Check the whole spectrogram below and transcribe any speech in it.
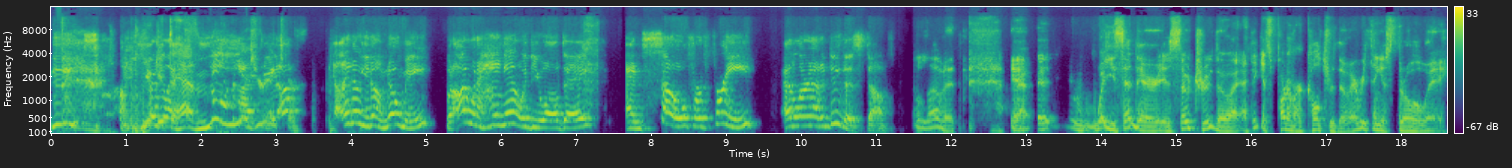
you get like, to have me as your intern. I know you don't know me, but I want to hang out with you all day and sew for free and learn how to do this stuff. I love it. Yeah. It, what you said there is so true, though. I, I, think it's part of our culture, though. Everything is throwaway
